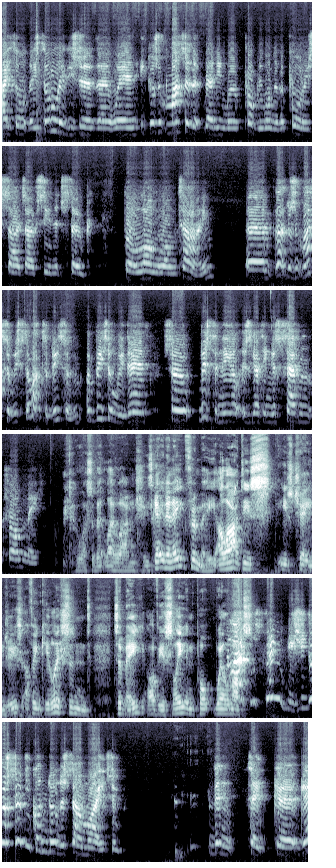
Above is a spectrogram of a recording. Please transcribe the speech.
I thought they thoroughly deserved their win. It doesn't matter that Reading were probably one of the poorest sides I've seen at Stoke for a long, long time. Um, that doesn't matter. We still had to beat them, and beat them we did. So Mr. Neil is getting a seven from me. Oh, that's a bit low, Ange. He's getting an eight from me. I liked his his changes. I think he listened to me, obviously, and put Will Well, Knox. that's his changes. You just said you couldn't understand why he took, didn't take uh, Gayle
